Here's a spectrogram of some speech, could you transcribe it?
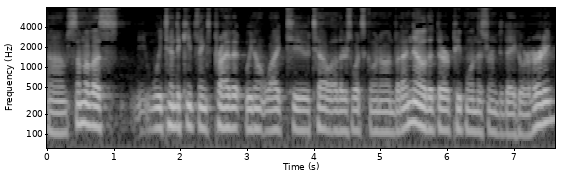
um, some of us, we tend to keep things private. We don't like to tell others what's going on. But I know that there are people in this room today who are hurting.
